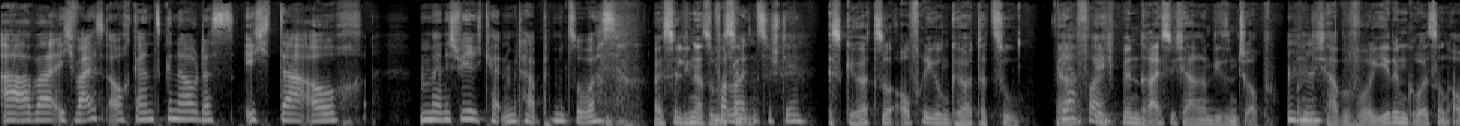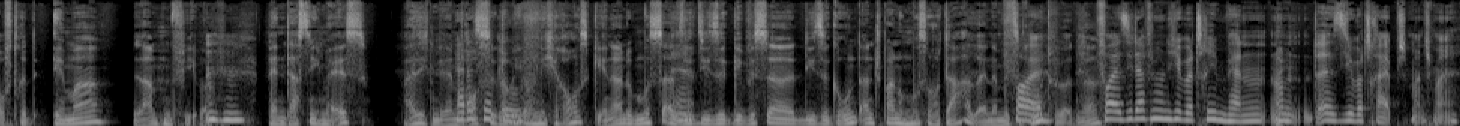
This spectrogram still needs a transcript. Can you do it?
aber ich weiß auch ganz genau, dass ich da auch meine Schwierigkeiten mit habe, mit sowas. Weißt du, Lina, so ein vor bisschen, Leuten zu stehen. Es gehört so, Aufregung gehört dazu. Ja, ja voll. Ich bin 30 Jahre in diesem Job mhm. und ich habe vor jedem größeren Auftritt immer Lampenfieber. Mhm. Wenn das nicht mehr ist, weiß ich nicht, dann ja, brauchst du, glaube ich, auch nicht rausgehen. Ne? Du musst also ja. diese gewisse, diese Grundanspannung muss auch da sein, damit es gut wird. Ne? Voll, sie darf nur nicht übertrieben werden und äh, sie übertreibt manchmal.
